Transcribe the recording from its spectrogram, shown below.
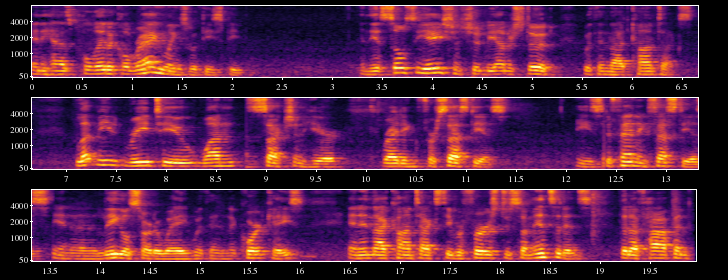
And he has political wranglings with these people. And the association should be understood within that context. Let me read to you one section here, writing for Sestius. He's defending Sestius in a legal sort of way within a court case. And in that context, he refers to some incidents that have happened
